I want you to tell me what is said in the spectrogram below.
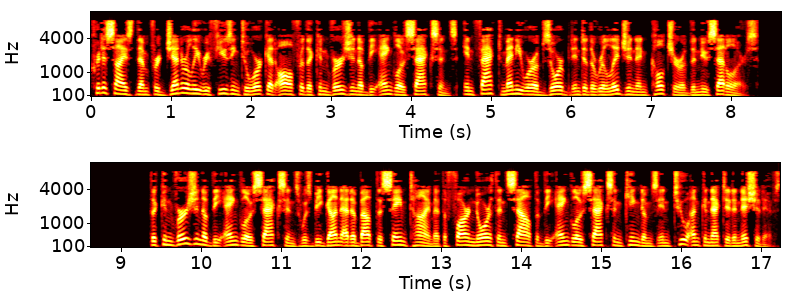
criticised them for generally refusing to work at all for the conversion of the Anglo-Saxons, in fact many were absorbed into the religion and culture of the new settlers. The conversion of the Anglo-Saxons was begun at about the same time at the far north and south of the Anglo-Saxon kingdoms in two unconnected initiatives.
